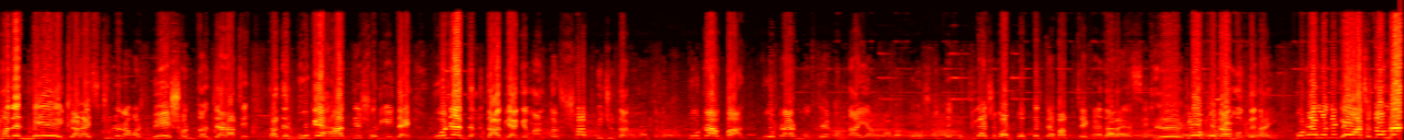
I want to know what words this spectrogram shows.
আমাদের মেয়ে যারা স্টুডেন্ট আমার মেয়ে সন্তান যারা আছে তাদের বুকে হাত দিয়ে সরিয়ে দেয়। ওটার দাবি আগে মানতে হবে সব কিছু দাবি মানতে হবে। কোটা বাদ কোটার মধ্যে এখন নাই আমরা আমার কোনো সন্তানকে জিজ্ঞাসা কর প্রত্যেকটা বাচ্চা এখানে দাঁড়ায় আছে। কেউ কোটার মধ্যে নাই। কোটার মধ্যে কেউ আছে তোমরা?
